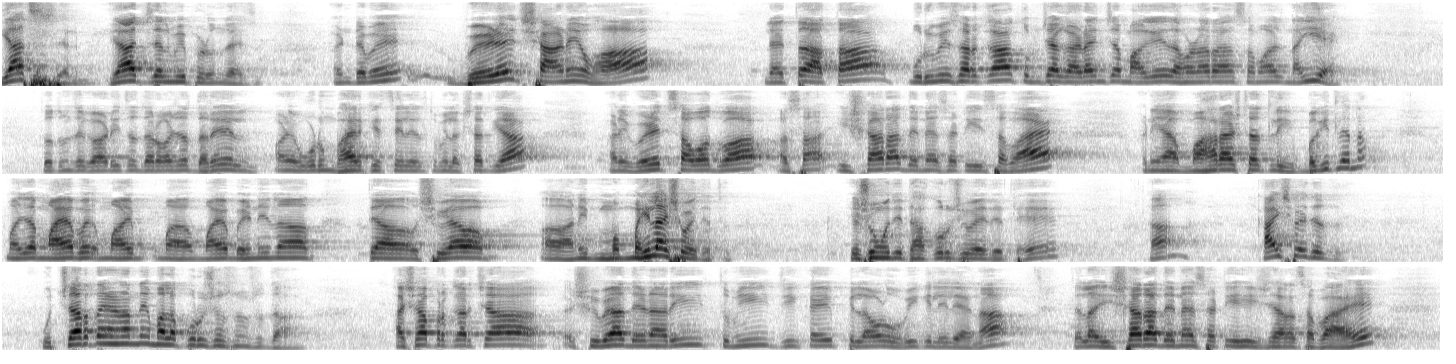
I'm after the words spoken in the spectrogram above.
याच जन्मी. याच जन्मी फेडून जायचं. आणि त्यामुळे वेळेत शाणे व्हा नाहीतर आता पूर्वीसारखा तुमच्या गाड्यांच्या मागे धावणारा हा समाज नाही आहे तो तुमच्या गाडीचा दरवाजा धरेल आणि ओढून बाहेर खेचेल तुम्ही लक्षात घ्या. आणि वेळेत सावध व्हा असा इशारा देण्यासाठी ही सभा आहे. आणि या महाराष्ट्रातली बघितलं ना? माझ्या माया माय मा- माया बहिणींना त्या शिव्या आणि म- महिला शिवाय देतात. यशोमती ठाकूर शिवाय देते. हां? काय शिवाय देतात उच्चारता येणार नाही मला पुरुष असून सुद्धा. अशा प्रकारच्या शिव्या देणारी तुम्ही जी काही पिलावळ उभी केलेली आहे ना त्याला इशारा देण्यासाठी ही इशारा सभा आहे.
